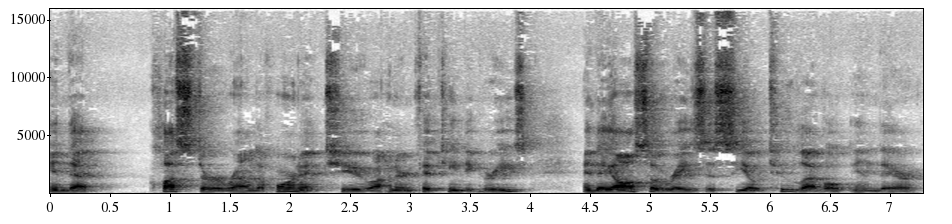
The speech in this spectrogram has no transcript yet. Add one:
in that cluster around the hornet to 115 degrees. And they also raise the CO2 level in there.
